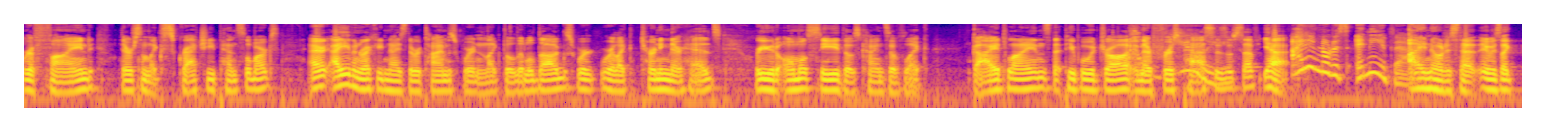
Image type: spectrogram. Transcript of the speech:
refined. There's some like scratchy pencil marks. I, I even recognized there were times when like the little dogs were, were like turning their heads where you would almost see those kinds of like guidelines that people would draw in their oh, first passes of stuff. Yeah. I didn't notice any of that. I noticed that it was like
